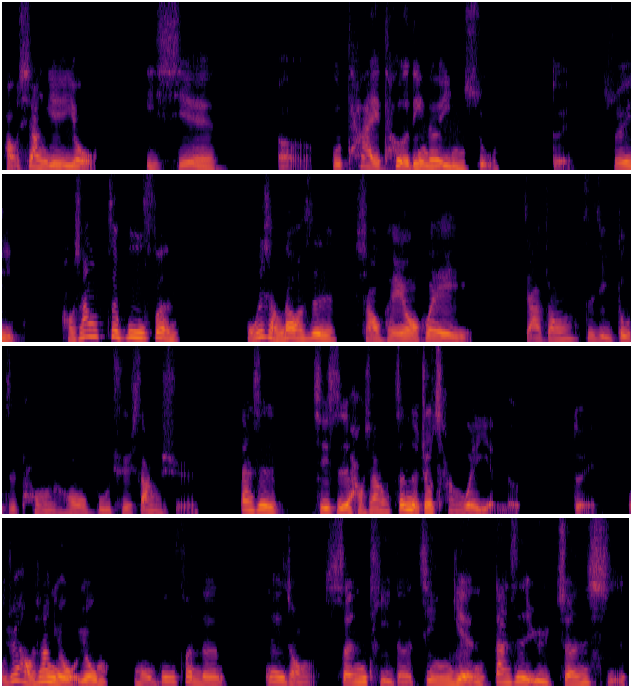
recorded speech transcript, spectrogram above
好像也有一些呃不太特定的因素，对，所以好像这部分。我会想到的是，小朋友会假装自己肚子痛，然后不去上学，但是其实好像真的就肠胃炎了。对，我觉得好像有有某部分的那种身体的经验，但是与真实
